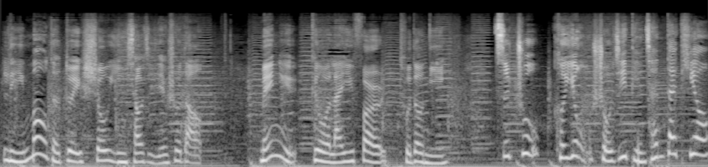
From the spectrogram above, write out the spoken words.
礼貌地对收银小姐姐说道：“美女，给我来一份土豆泥。”此处可用手机点餐代替哦。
